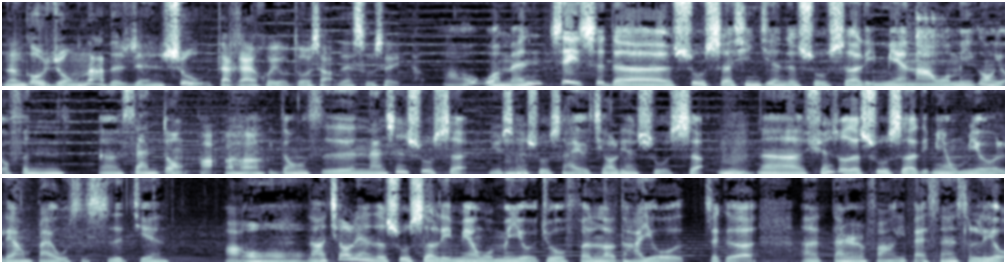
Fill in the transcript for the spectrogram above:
能够容纳的人数大概会有多少在宿舍里头？好，我们这一次的宿舍新建的宿舍里面呢、我们一共有分呃三栋哈，一，栋是男生宿舍、女生宿舍，还有教练宿舍。嗯，那选手的宿舍里面，我们有两百五十四间啊。哦，然后教练的宿舍里面，我们有就分了，它有这个呃单人房一百三十六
